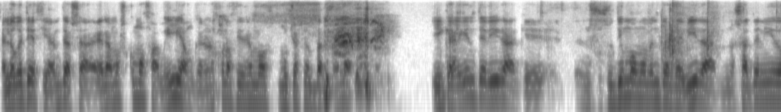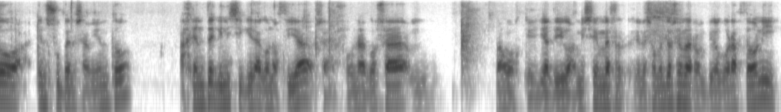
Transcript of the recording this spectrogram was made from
es lo que te decía antes, o sea, éramos como familia, aunque no nos conociésemos muchos en persona. Y que alguien te diga que en sus últimos momentos de vida nos ha tenido en su pensamiento a gente que ni siquiera conocía, o sea, fue una cosa, vamos, que ya te digo, a mí en ese momento se me rompió el corazón y,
